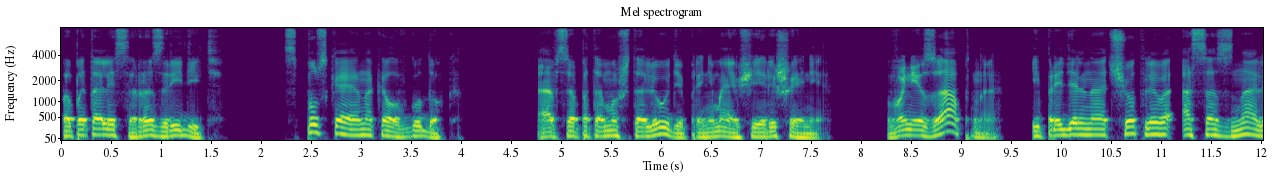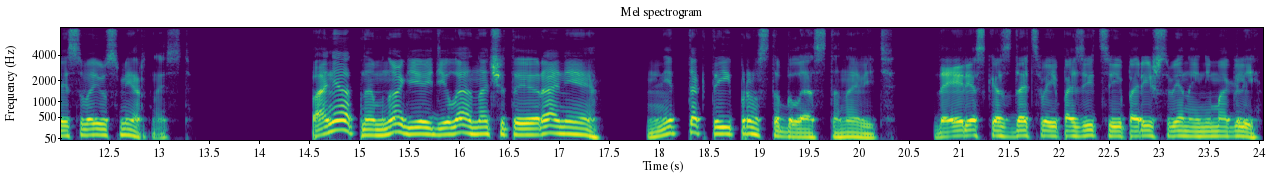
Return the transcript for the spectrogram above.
попытались разрядить спуская накал в гудок. А все потому, что люди, принимающие решения, внезапно и предельно отчетливо осознали свою смертность. Понятно, многие дела, начатые ранее, не так-то и просто было остановить. Да и резко сдать свои позиции Париж с Веной не могли,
